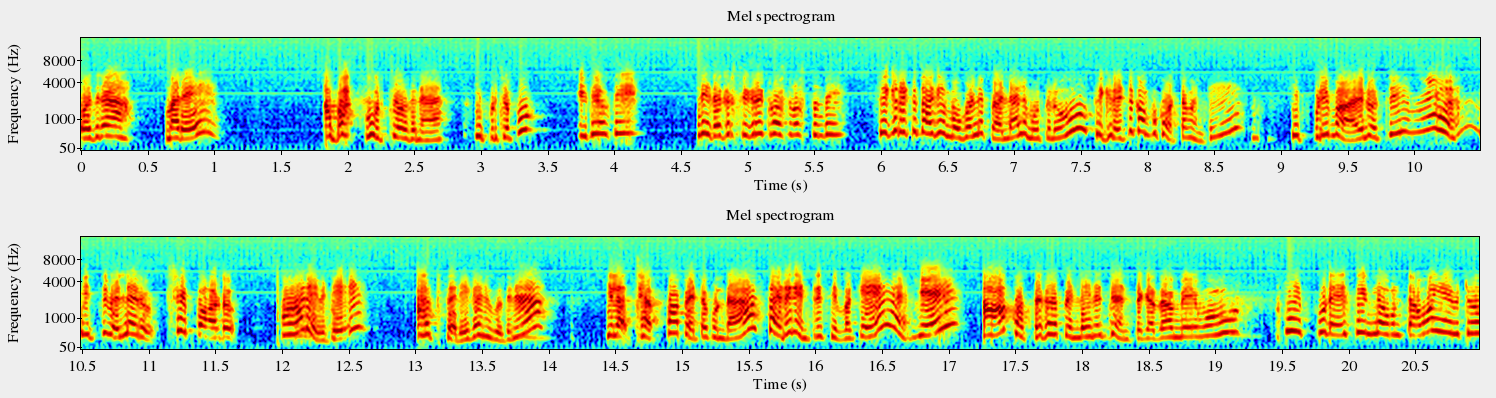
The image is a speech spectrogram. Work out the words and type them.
వదినా మరే! అబ్బా కూర్చో వదినా. ఇప్పుడు చెప్పు. ఇదేమిటి? నీ దగ్గర సిగరెట్ వాసన వస్తుంది. సిగరెట్ తాగే మొగుళ్ళ పెళ్ళాలి మూతులు సిగరెట్ కంపు కొట్టమంటే ఇప్పుడే మా ఆయన వచ్చి "మ్మ్" ఇచ్చి వెళ్ళారు. చెప్పాడు పాడేమిటి? అది సరిగాని వదినా. ఇలా చెప్పా పెట్టకుండా సడన్ ఎంట్రీస్ ఇవ్వకే? ఏ? ఆ కొత్తగా పెళ్ళైన జంట కదా మేము. ఇప్పుడు ఏ సీన్లో ఉంటామో ఏమిటో?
